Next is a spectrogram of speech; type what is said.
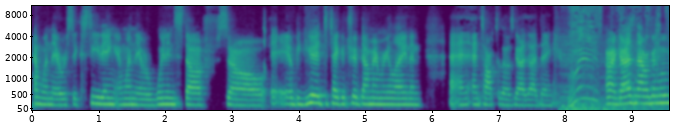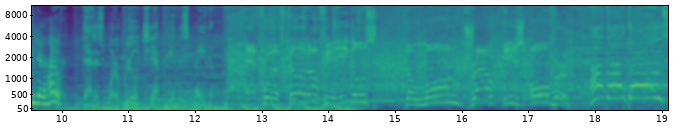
and when they were succeeding and when they were winning stuff. So it, would be good to take a trip down memory lane and, and, and talk to those guys, I think. Leave. All right, guys, now we're going to move into the huddle. That is what a real champion is made of. And for the Philadelphia Eagles, the long drought is over. How about those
